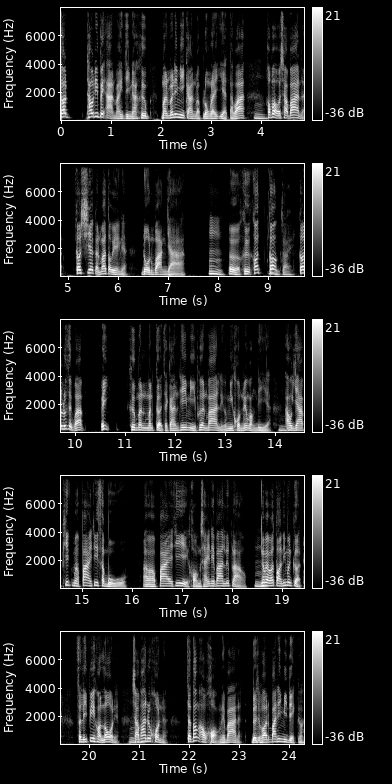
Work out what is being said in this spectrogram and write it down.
ก็ เท่าที่ไปอ่านมาจริงๆนะคือ มันไม่ได้มีการแบบลงรายละเอียด แต่ว่าอืมเขาบอกว่าชาวบ้านอะก็เชื่อกันว่าตัวเองเนี่ย โดนวางยาอืมเออ คือเขาก็น่าสนใจก็รู้สึกว่า เอ้ย คือมันมันเกิดจากการที่มีเพื่อนบ้านหรือว่ามีคนไม่หวังดีอะเอายาพิษมาป้ายที่สบู่เอามาป้ายที่ของใช้ในบ้านหรือเปล่าอืมนั่นแปลว่าตอนที่มันเกิด sleepy hollow เนี่ย ชาวบ้านทุกคนอะ จะต้องเอาของในบ้านอะโดยเฉพาะบ้านที่มีเด็กเนาะ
